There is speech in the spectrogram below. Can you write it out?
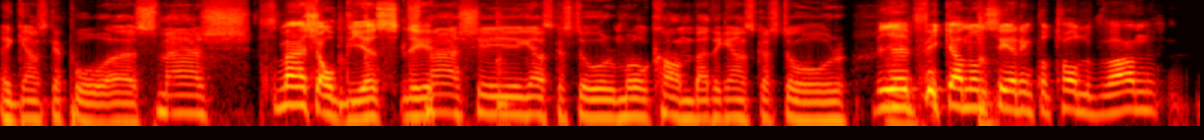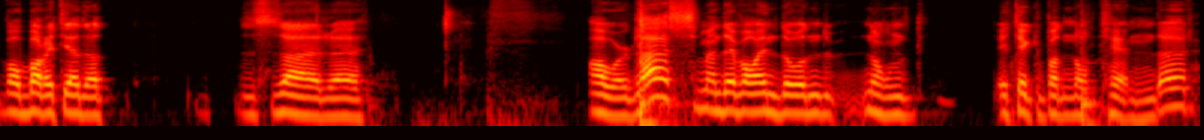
eh, ganska på. Eh, Smash, Smash obviously. Smash är ju ganska stor, Mortal Kombat är ganska stor. Vi fick annonsering på 12 var bara ett jädra så här, eh, hourglass men det var ändå någon, ett tecken på att något händer.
